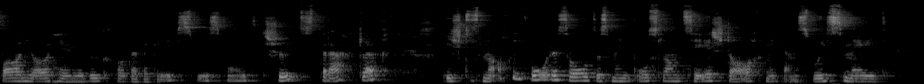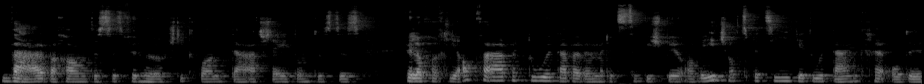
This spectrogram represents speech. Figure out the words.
paar Jahren haben wir wirklich auch den Begriff Swissmade geschützt, rechtlich. Ist das nach wie vor so, dass man im Ausland sehr stark mit dem Swissmade werben kann, dass das für höchste Qualität steht und dass das vielleicht auch ein bisschen abfärben tut, eben wenn wir jetzt zum Beispiel an Wirtschaftsbeziehungen denken oder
